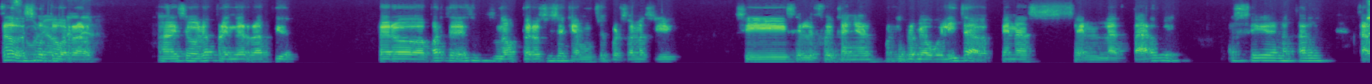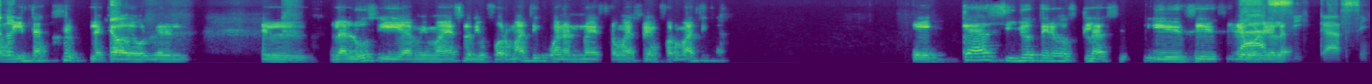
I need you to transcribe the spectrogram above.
Todo, eso todo raro. Ay, se volvió a prender rápido. Pero aparte de eso, pues no, pero sí sé que a muchas personas sí, sí se les fue cañón. Por ejemplo, mi abuelita apenas en la tarde, así en la tarde, Bueno, abuelita le acaba yo- de volver el, el, la luz y a mi maestro de informática, bueno, nuestro maestro de informática, eh, casi no tenemos clase y sí, sí le volvió la, Casi, casi.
